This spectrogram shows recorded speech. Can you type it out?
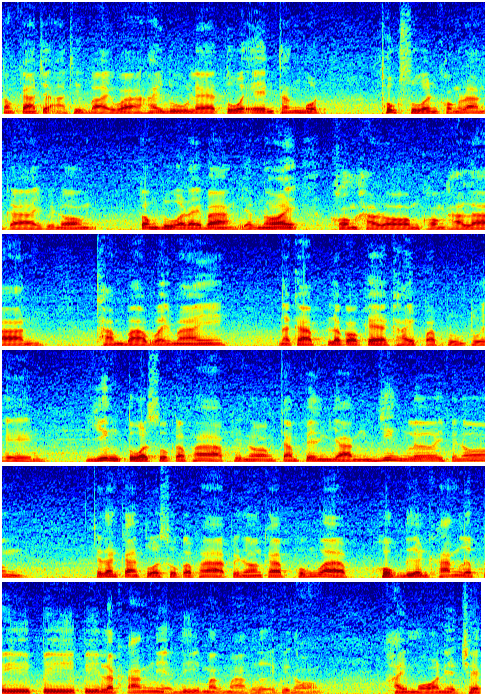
ต้องการจะอธิบายว่าให้ดูแลตัวเองทั้งหมด ทุกส่วนของร่างกายพี่น้องต้องดูอะไรบ้าง อย่างน้อยของฮารอมของฮาลาลทำบาปไว้ไหมนะครับ แล้วก็แก้ไขปรับปรุงตัวเอง ยิ่งตรวจสุขภาพพี่น้องจำเป็นอย่างยิ่งเลยพี่น้องจะด้านการตรวจสุขภาพพี่น้องครับ ผมว่า6เดือนครั้งละปีปีปีละครั้งเนี่ยดีมาก ๆ เลยพี่น้อง ให้หมอเนี่ยเช็ค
